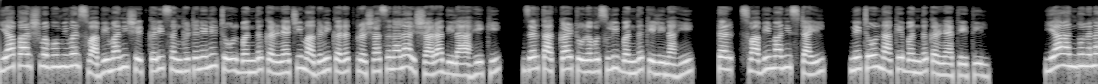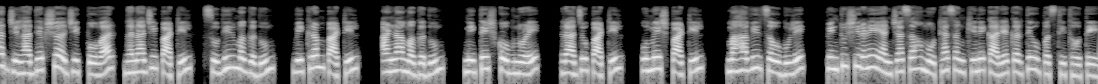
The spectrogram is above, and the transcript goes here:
या पार्श्वभूमीवर स्वाभिमानी शेतकरी संघटनेने टोल बंद करण्याची मागणी करत प्रशासनाला इशारा दिला आहे की जर तात्काळ टोलवसुली बंद केली नाही तर स्वाभिमानी स्टाईल ने टोल नाके बंद करण्यात येतील. या आंदोलनात जिल्हाध्यक्ष अजित पोवार धनाजी पाटील सुधीर मगदुम विक्रम पाटील अण्णा मगदुम नितेश कोगनुळे राजू पाटील उमेश पाटील महावीर चौगुले पिंटू शिरणे यांच्यासह मोठ्या संख्येने कार्यकर्ते उपस्थित होते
